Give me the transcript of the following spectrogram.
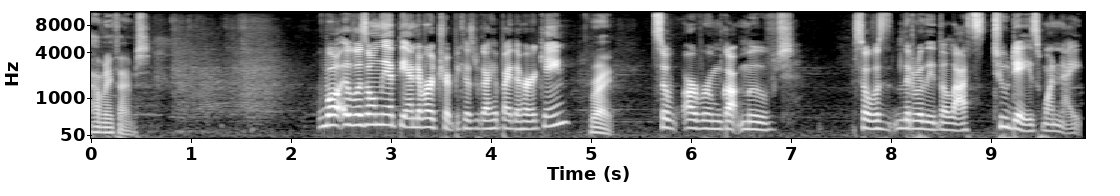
How many times? well it was only at the end of our trip because we got hit by the hurricane Right. so our room got moved so it was literally the last two days one night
